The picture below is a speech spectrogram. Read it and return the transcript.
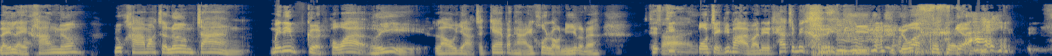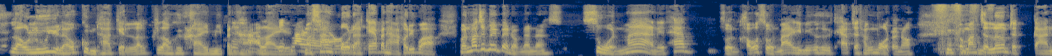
หลาย ๆ ครั้งเนอะลูกค้ามักจะเริ่มจ้าง ไม่ได้เกิดเพราะว่า เฮ้ย เราอยากจะแก้ปัญหาให้คนเหล่านี้หรอกนะที่ที่โปรเจกต์ที่ผ่านมาเนี่ยแทบจะไม่เคยมีหรือว่าเนี่ยใช่เรารู้อยู่แล้วว่ากลุ่ม target ของเราคือใครมีปัญหาอะไรคิดมาแล้วมาสร้าง product แก้ปัญหาเขาดีกว่า มันมักจะไม่เป็นแบบนั้นนะส่วนมากเนี่ยแทบส่วนเขาว่าส่วนมากทีนี้ก็คือแทบจะทั้งหมดอะเนาะก็มักจะเริ่มจากการ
